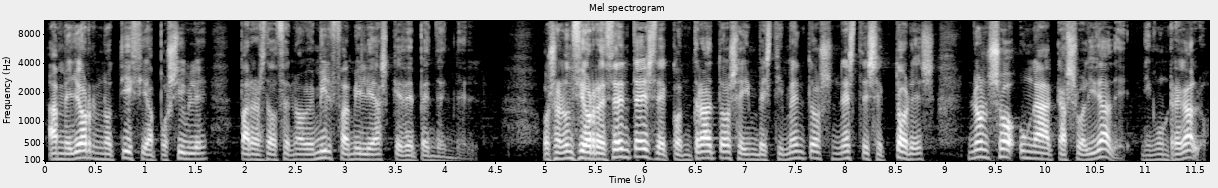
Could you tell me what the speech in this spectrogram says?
a mellor noticia posible para as 19.000 familias que dependen del. Os anuncios recentes de contratos e investimentos nestes sectores non só unha casualidade, ningún regalo.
